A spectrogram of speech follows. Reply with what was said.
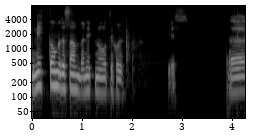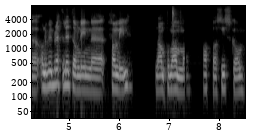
19 december 1987. Yes. Eh, om du vill berätta lite om din eh, familj? Namn på mamma, pappa, syskon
